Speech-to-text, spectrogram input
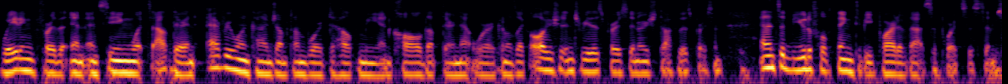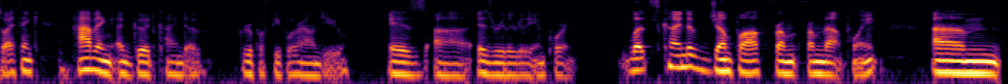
waiting for the and, and seeing what's out there. And everyone kind of jumped on board to help me and called up their network and was like, "Oh, you should interview this person or you should talk to this person." And it's a beautiful thing to be part of that support system. So I think having a good kind of group of people around you is uh, is really really important. Let's kind of jump off from from that point. Um,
